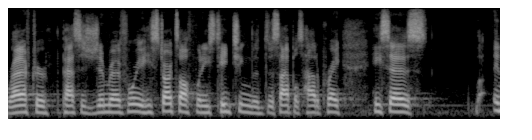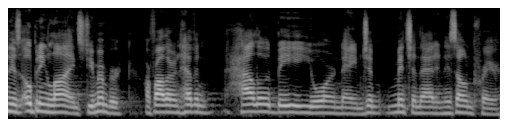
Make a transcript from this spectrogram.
right after the passage Jim read for you, he starts off when he's teaching the disciples how to pray. He says in his opening lines, Do you remember, Our Father in heaven, hallowed be your name? Jim mentioned that in his own prayer.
